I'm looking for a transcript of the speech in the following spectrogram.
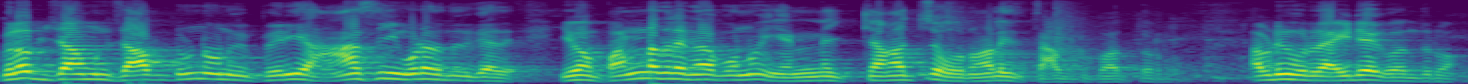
குலாப் ஜாமுன் சாப்பிட்டுன்னு அவனுக்கு பெரிய ஆசையும் கூட இருந்திருக்காது. இவன் பண்ணதில் என்ன பண்ணுவோம் என்னைக்காச்சும் ஒரு நாள் இது சாப்பிட்டு பார்த்துடுறோம். அப்படின்னு ஒரு ஐடியாவுக்கு வந்துடுவான்.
